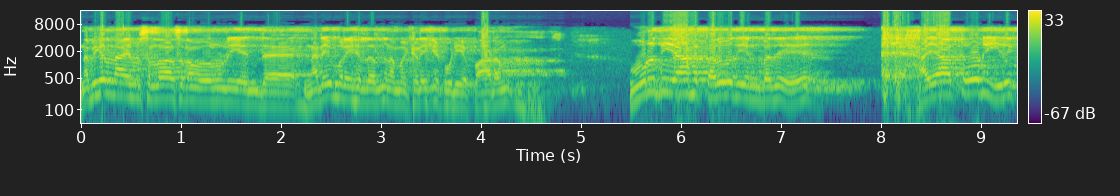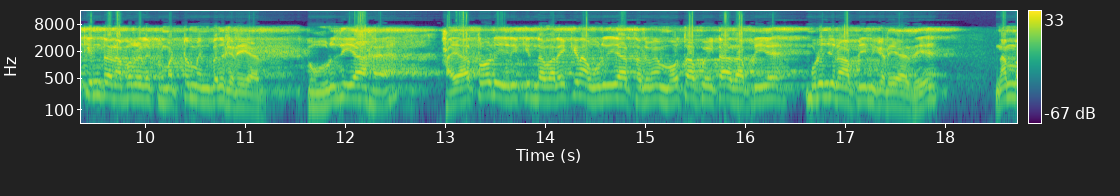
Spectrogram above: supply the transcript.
நபிகள் நாயகம் சல்லாசனம் அவர்களுடைய இந்த நடைமுறைகளிலிருந்து நமக்கு கிடைக்கக்கூடிய பாடம் உறுதியாக தருவது என்பது ஹயாத்தோடு இருக்கின்ற நபர்களுக்கு மட்டும் என்பது கிடையாது. இப்போ உறுதியாக ஹயாத்தோடு இருக்கின்ற வரைக்கும் நான் உறுதியாக தருவேன். மோத்தா போயிட்டா அது அப்படியே முடிஞ்சிடும் அப்படின்னு கிடையாது. நம்ம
